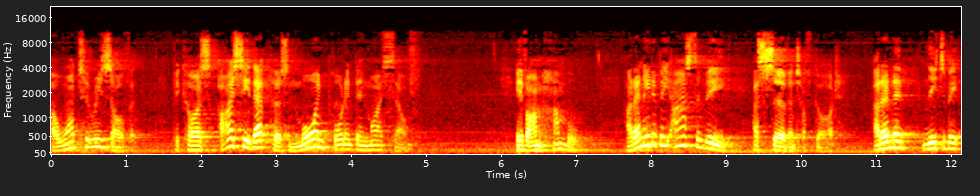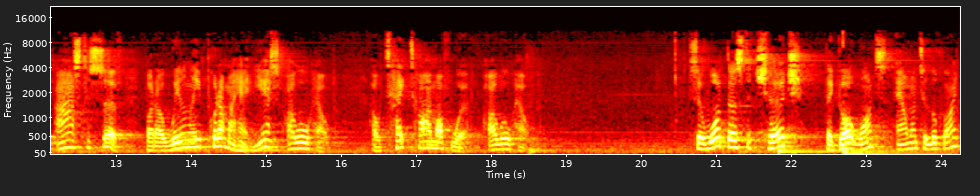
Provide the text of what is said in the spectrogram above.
I want to resolve it because I see that person more important than myself. If I'm humble, I don't need to be asked to be a servant of God. I don't need to be asked to serve, but I willingly put up my hand. Yes, I will help. I'll take time off work. I will help. So, what does the church that God wants our one to look like?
